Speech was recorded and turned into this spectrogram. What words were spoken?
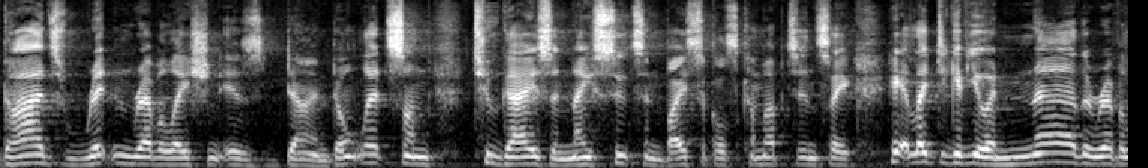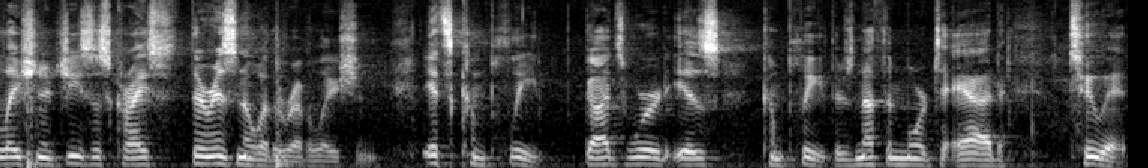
God's written revelation is done. Don't let some two guys in nice suits and bicycles come up to you and say, Hey, I'd like to give you another revelation of Jesus Christ. There is no other revelation. It's complete. God's word is complete. There's nothing more to add to it.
